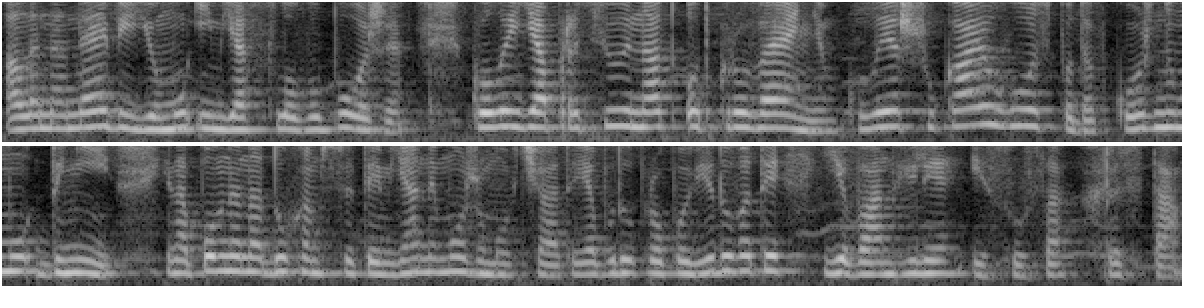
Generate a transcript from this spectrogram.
але на небі йому ім'я Слово Боже. Коли я працюю над откровенням, коли я шукаю Господа в кожному дні і наповнена Духом Святим, я не можу мовчати. Я буду проповідувати Євангеліє Ісуса Христа.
